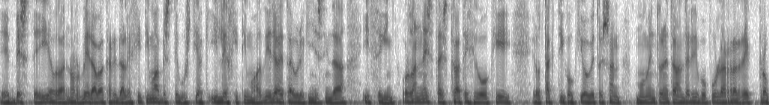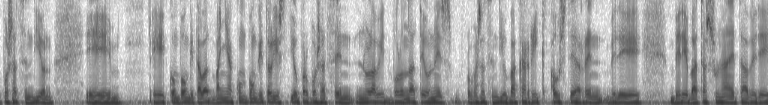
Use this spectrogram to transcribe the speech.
e, bestei da, norbera bakarri da legitimoa beste guztiak ilegitimoak dira eta eurekin ezin da hitz egin. Orduan naiz estrategikoki edo taktikoki hobeto esan momentu honetan alderdi popularrarek proposatzen dion e, e, konponketa bat, baina konponketa hori ez dio proposatzen nolabit borondate honez, proposatzen dio bakarrik austearren bere, bere batasuna eta bere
